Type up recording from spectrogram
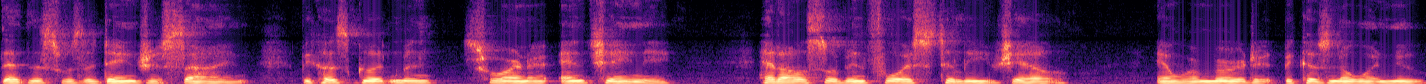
that this was a dangerous sign because Goodman, Schwerner, and Cheney had also been forced to leave jail and were murdered because no one knew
